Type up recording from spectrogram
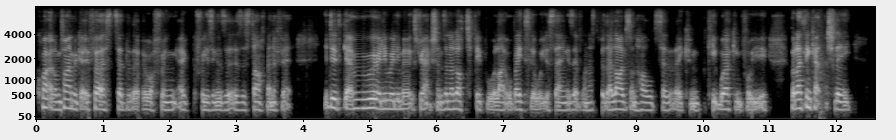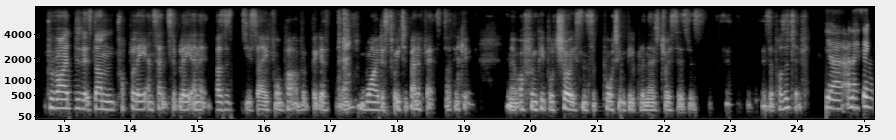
quite a long time ago, first said that they were offering egg freezing as a, as a staff benefit, it did get really, really mixed reactions. And a lot of people were like, well, basically, what you're saying is everyone has to put their lives on hold so that they can keep working for you. But I think actually, provided it's done properly and sensibly, and it does, as you say, form part of a bigger, wider suite of benefits, I think it, you know, offering people choice and supporting people in those choices is is a positive. Yeah, and I think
